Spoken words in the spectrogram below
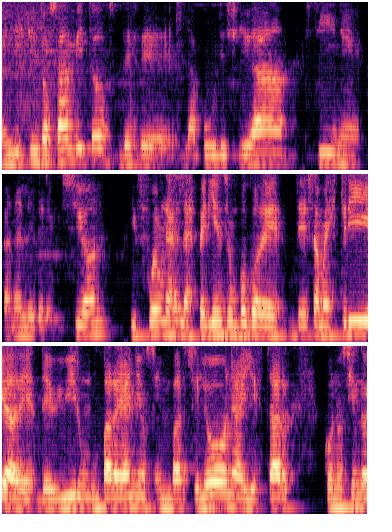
en distintos ámbitos, desde la publicidad, cine, canal de televisión, y fue una, la experiencia un poco de, esa maestría, de, vivir un par de años en Barcelona y estar conociendo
